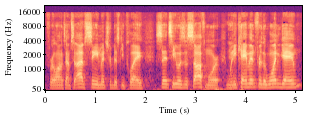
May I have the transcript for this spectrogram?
for a long time, so I've seen Mitch Trubisky play since he was a sophomore. When he came in for the one game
